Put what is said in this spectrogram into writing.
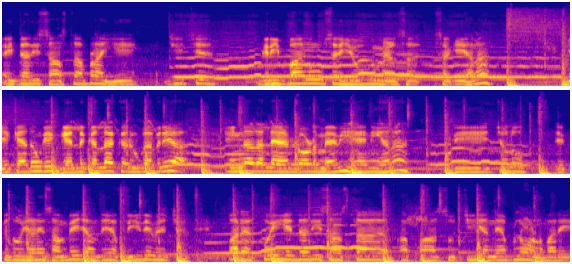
ਐਦਾਂ ਦੀ ਸੰਸਥਾ ਬਣਾਈਏ ਜਿਸ 'ਚ ਗਰੀਬਾਂ ਨੂੰ ਸਹਿਯੋਗ ਮਿਲ ਸ- ਸਕੇ ਹਨਾ? ਜੇ ਕਹਿ ਦੋਗੇ ਗੱਲ ਕੱਲਾ ਕਰੂਗਾ ਵੀਰੇ ਆ, ਇੰਨਾ ਦਾ ਲੈਂਡਲੋਰਡ ਮੈਂ ਵੀ ਹੈ ਨਹੀਂ ਹਨਾ? ਵੀ ਚਲੋ ਇੱਕ ਦੋ ਜਣੇ ਸਾਂਭੇ ਜਾਂਦੇ ਆ ਫ੍ਰੀ ਦੇ ਵਿੱਚ ਪਰ ਕੋਈ ਇਦਾਂ ਦੀ ਸੰਸਥਾ ਆਪਾਂ ਸੋਚੀ ਜਾਂਦੇ ਆ ਬਣਾਉਣ ਬਾਰੇ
